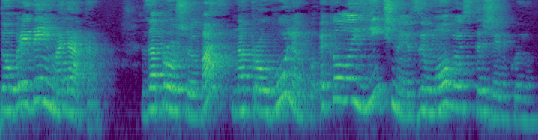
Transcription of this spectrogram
Добрий день, малята! Запрошую вас на прогулянку екологічною зимовою стежинкою.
